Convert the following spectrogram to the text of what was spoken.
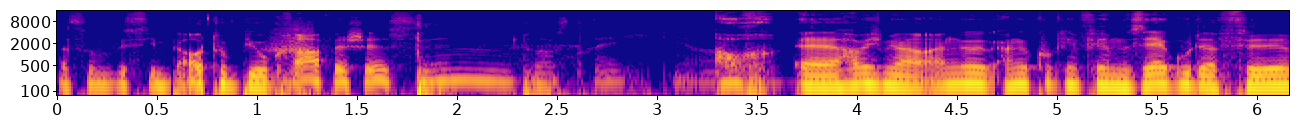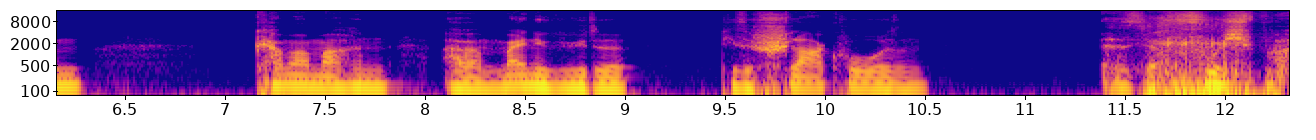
was so ein bisschen autobiografisch ist. Stimmt, du hast recht, ja. Auch äh, habe ich mir ange angeguckt, den Film, sehr guter Film, kann man machen, aber meine Güte, diese Schlaghosen, es ist ja furchtbar.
